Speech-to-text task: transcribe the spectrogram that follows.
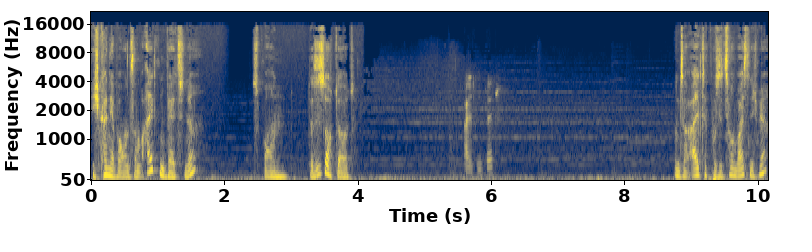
Ich kann ja bei unserem alten Bett, ne? Spawnen. Das ist auch dort. Alten Bett? Unsere alte Position, weiß nicht mehr?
